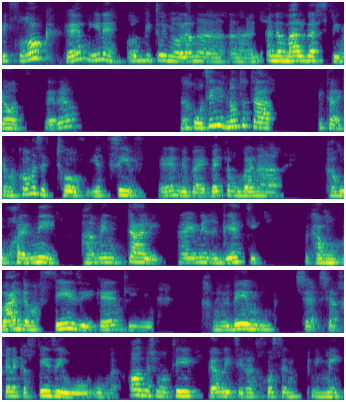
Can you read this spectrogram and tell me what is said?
לפרוק, כן? הנה, עוד ביטוי מעולם הנמל והספינות, בסדר? אנחנו רוצים לבנות אותה, את, את המקום הזה טוב, יציב, כן? ובהיבט כמובן הרוחני, המנטלי, האנרגטי, וכמובן גם הפיזי, כן? כי אנחנו יודעים ש, שהחלק הפיזי הוא, הוא מאוד משמעותי גם ליצירת חוסן פנימי.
